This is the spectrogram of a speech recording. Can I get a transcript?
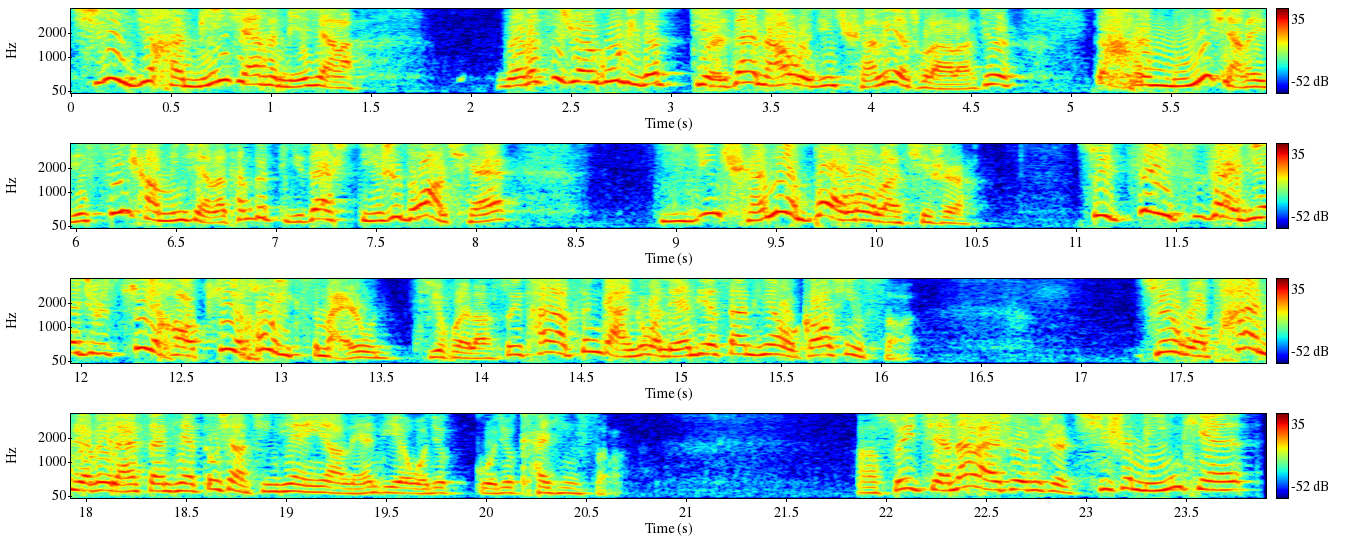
其实已经很明显，很明显了。我的自选股里的底儿在哪，我已经全列出来了，就是很明显了，已经非常明显了。他们的底在底是多少钱，已经全面暴露了。其实，所以这次再跌就是最好最后一次买入机会了。所以他要真敢给我连跌三天，我高兴死了。所以我盼着未来三天都像今天一样连跌，我就我就开心死了。啊，所以简单来说就是，其实明天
